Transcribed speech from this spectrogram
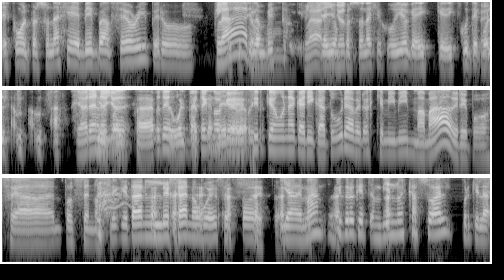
es como el personaje de Big Bang Theory, pero Claro. si lo han visto. Hay un personaje judío que, que discute con la mamá. Y ahora no, yo, tengo que decir que es una caricatura, pero es que mi misma madre, pues, o sea, entonces no sé qué tan lejano puede ser todo esto. Y además, yo creo que también no es casual, porque la,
